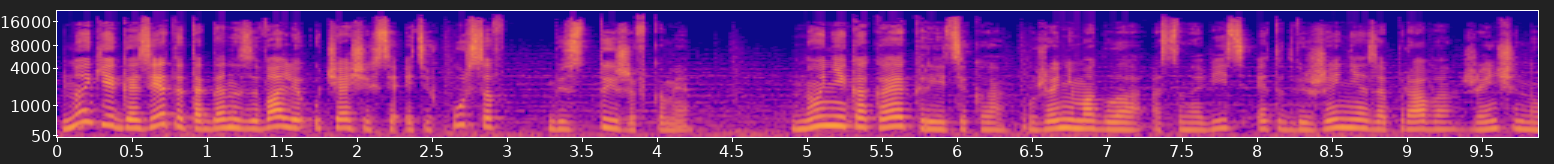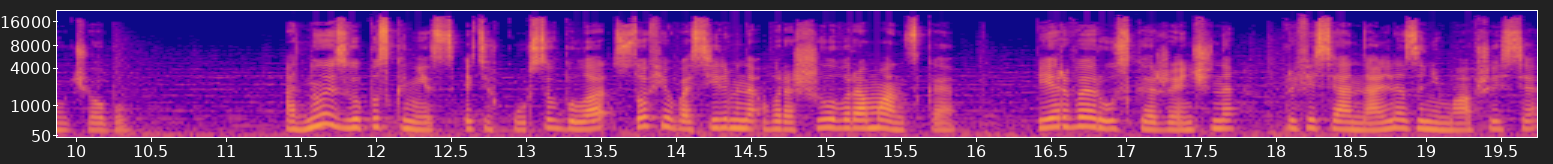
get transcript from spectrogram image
Многие газеты тогда называли учащихся этих курсов «бесстыжевками», но никакая критика уже не могла остановить это движение за право женщин на учебу. Одной из выпускниц этих курсов была Софья Васильевна Ворошилова-Романская, первая русская женщина, профессионально занимавшаяся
